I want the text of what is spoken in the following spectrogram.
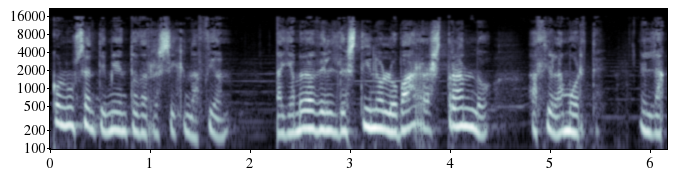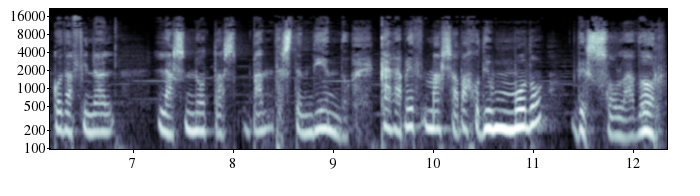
con un sentimiento de resignación. La llamada del destino lo va arrastrando hacia la muerte. En la coda final las notas van descendiendo cada vez más abajo de un modo desolador,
